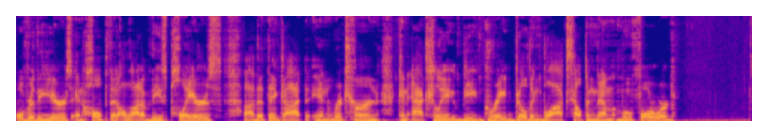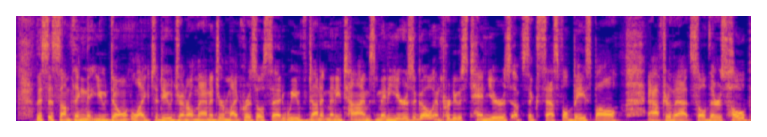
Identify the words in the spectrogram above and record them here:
over the years, and hope that a lot of these players uh, that they got in return can actually be great building blocks, helping them move forward. This is something that you don't like to do, General Manager Mike Rizzo said. We've done it many times, many years ago, and produced 10 years of successful baseball after that. So there's hope.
